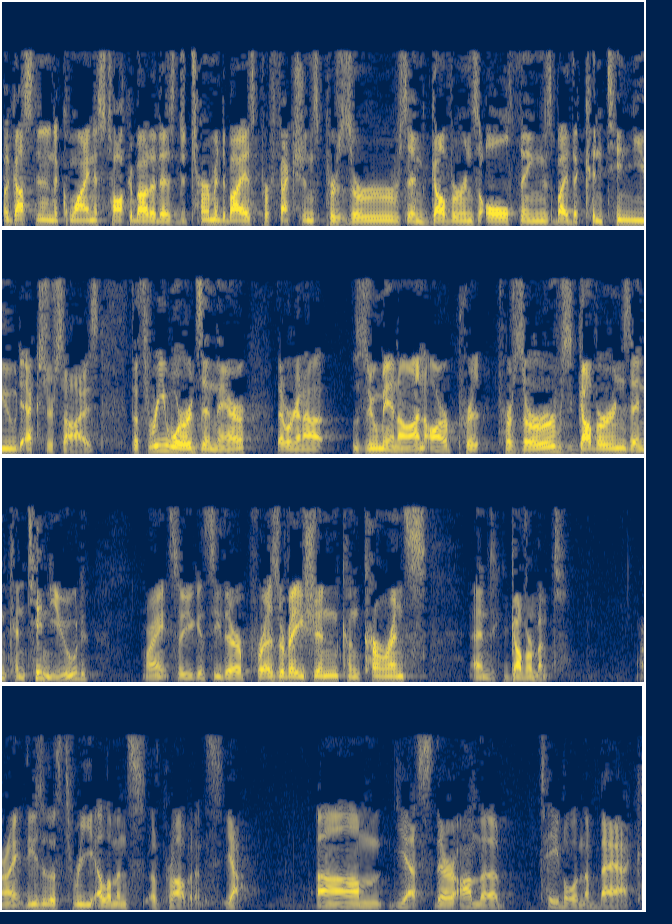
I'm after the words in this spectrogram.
Augustine and Aquinas talk about it as determined by his perfections, preserves and governs all things by the continued exercise. The three words in there that we're going to zoom in on are pre- preserves, governs, and continued. Right? So you can see there are preservation, concurrence, and government. All right? These are the three elements of providence. Yeah. Um, yes, they're on the table in the back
